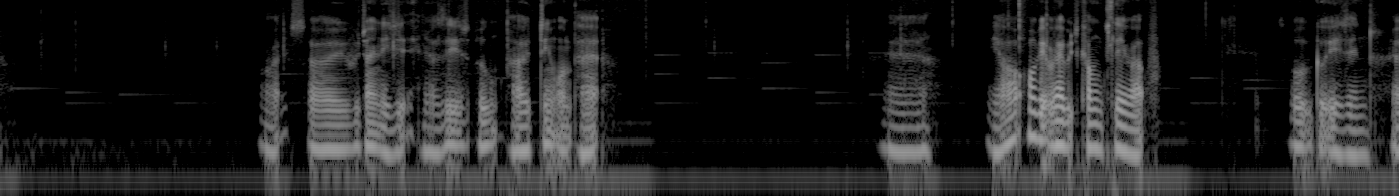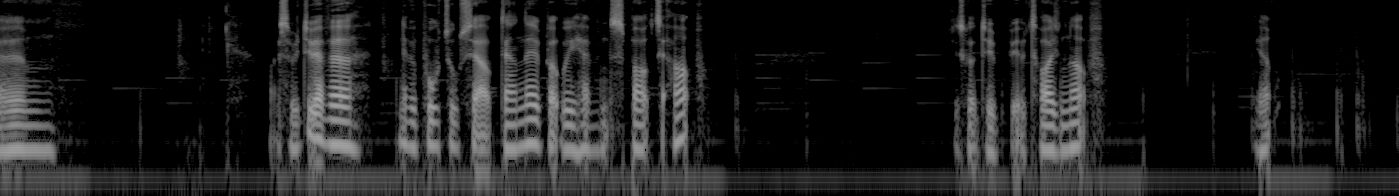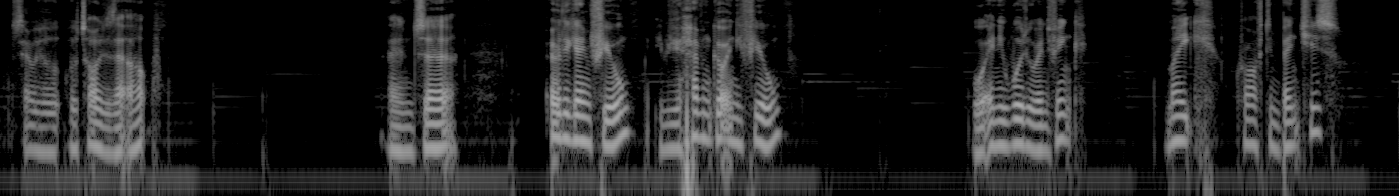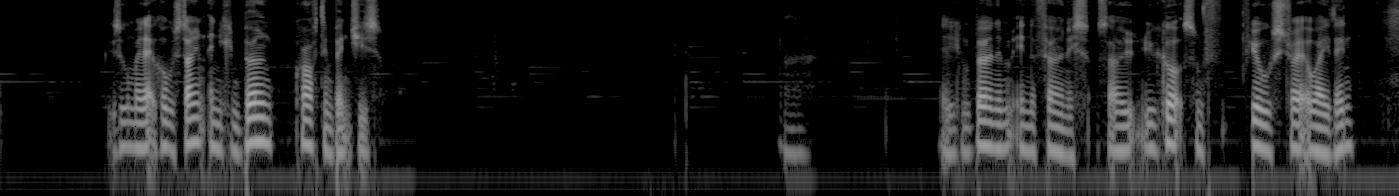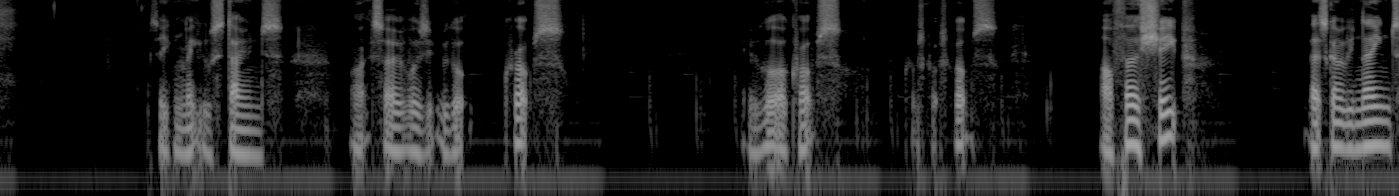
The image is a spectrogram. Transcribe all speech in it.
Right, so we don't need any of these. Oh, I didn't want that. Uh, yeah, I'll, I'll, get Rabbit to come and clear up. So what we've got here then. Um, right, so we do have a Nether portal set up down there, but we haven't sparked it up. Just got to do a bit of tidying up. Yep. So we'll, we'll tidy that up. And uh, early game fuel, if you haven't got any fuel, or any wood or anything, make crafting benches. It's all made out of cobblestone, and you can burn crafting benches. Yeah, you can burn them in the furnace. So you've got some fuel straight away then. So you can make your stones. Right, so what is it? We've got crops. We've got our crops. Crops, crops, crops. Our first sheep. That's going to be named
